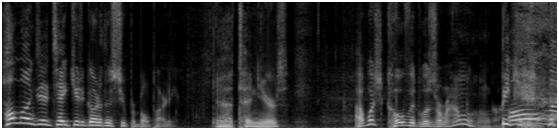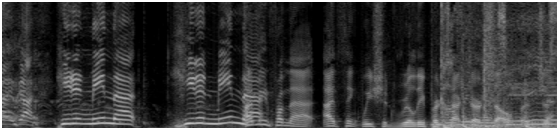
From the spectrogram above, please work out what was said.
How long did it take you to go to the Super Bowl party? yeah, ten years. I wish COVID was around longer. Because- Oh my God, he didn't mean that. He didn't mean that. I mean, from that, I think we should really protect ourselves and just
